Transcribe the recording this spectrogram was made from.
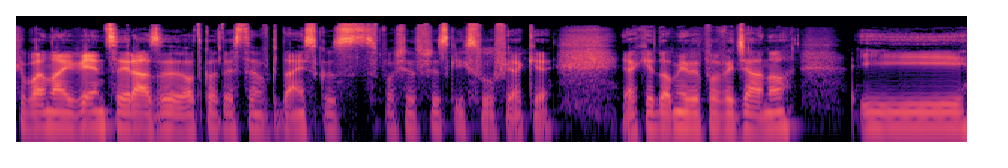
chyba najwięcej razy, odkąd jestem w Gdańsku, spośród wszystkich słów, jakie, jakie do mnie wypowiedziano. I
